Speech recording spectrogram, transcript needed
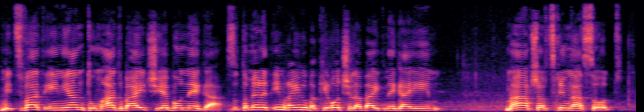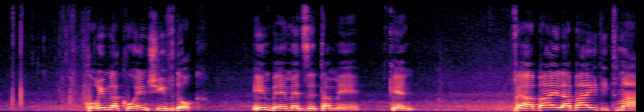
מצוות עניין טומאת בית שיהיה בו נגע. זאת אומרת, אם ראינו בקירות של הבית נגעים, מה עכשיו צריכים לעשות? קוראים לכהן שיבדוק. אם באמת זה טמא, כן? והבא אל הבית יטמע,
